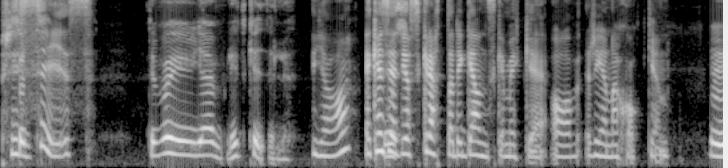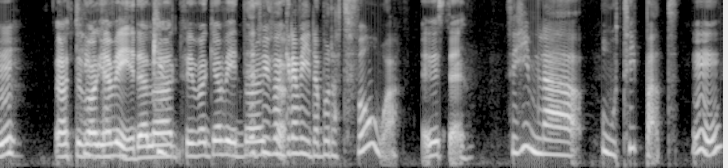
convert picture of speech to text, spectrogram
Precis. Det var ju jävligt kul. Ja, jag kan säga att jag skrattade ganska mycket av rena chocken. Mm. Att du var gravid eller att vi var gravid bara att vi var gravida båda två. Ja, Just det. Så himla otippat. Mm.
